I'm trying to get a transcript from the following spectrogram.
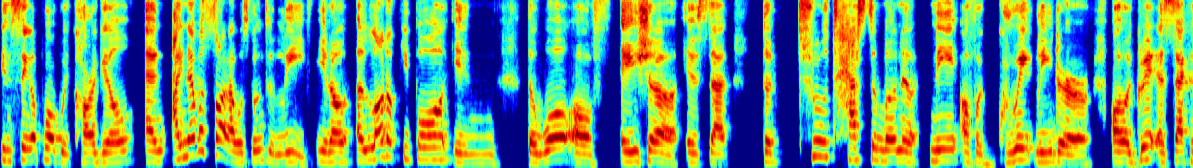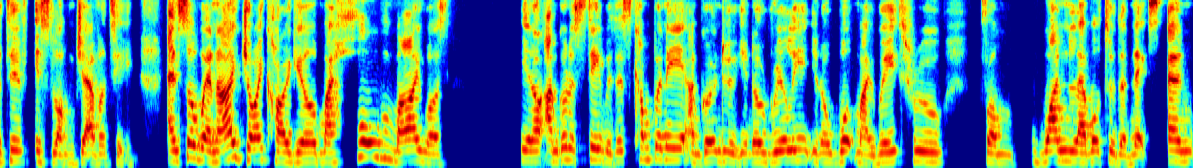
In Singapore with Cargill. And I never thought I was going to leave. You know, a lot of people in the world of Asia is that the true testimony of a great leader or a great executive is longevity. And so when I joined Cargill, my whole mind was, you know, I'm going to stay with this company. I'm going to, you know, really, you know, work my way through from one level to the next. And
